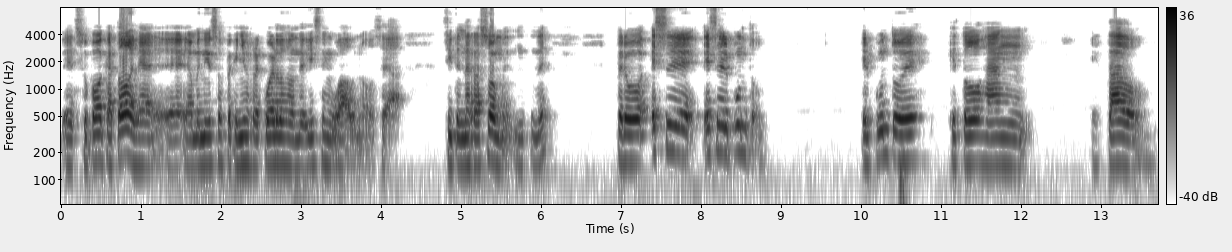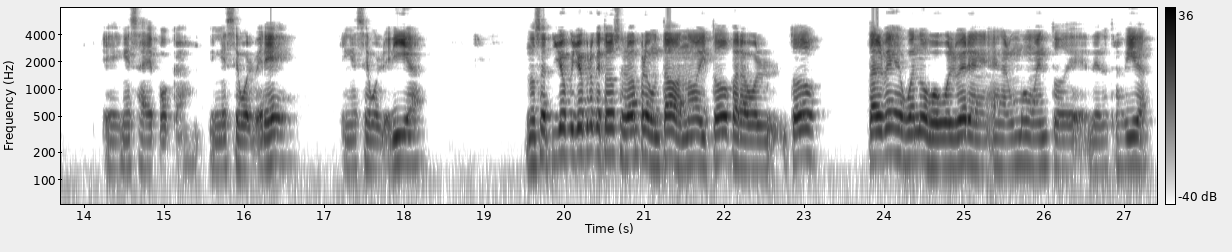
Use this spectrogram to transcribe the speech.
eh, supongo que a todos le, han venido esos pequeños recuerdos donde dicen, wow, no, o sea, si tenés razón, ¿me entiendes? Pero ese, ese es el punto. El punto es que todos han estado en esa época, en ese volveré, en ese volvería. No sé, yo, yo creo que todos se lo han preguntado, ¿no? Y todo para todo tal vez es bueno volver en, algún momento de, de nuestras vidas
